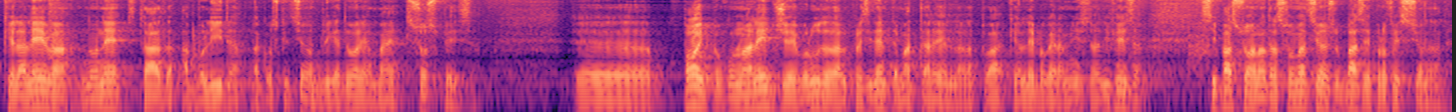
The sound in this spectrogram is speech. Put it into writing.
che la leva non è stata abolita, la coscrizione obbligatoria, ma è sospesa. Eh, poi con una legge voluta dal Presidente Mattarella, che all'epoca era Ministro della Difesa, si passò a una trasformazione su base professionale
